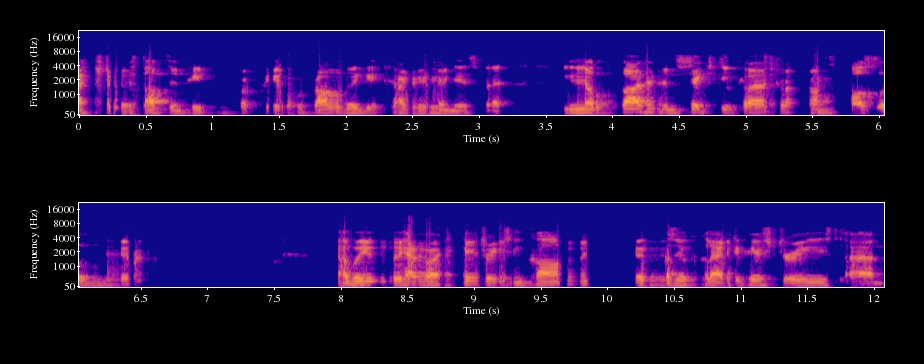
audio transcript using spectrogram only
I should have stopped and people people probably get tired of hearing this, but you know, 560 plus tribes also different. We, we have our histories in common because of collective histories. Um,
